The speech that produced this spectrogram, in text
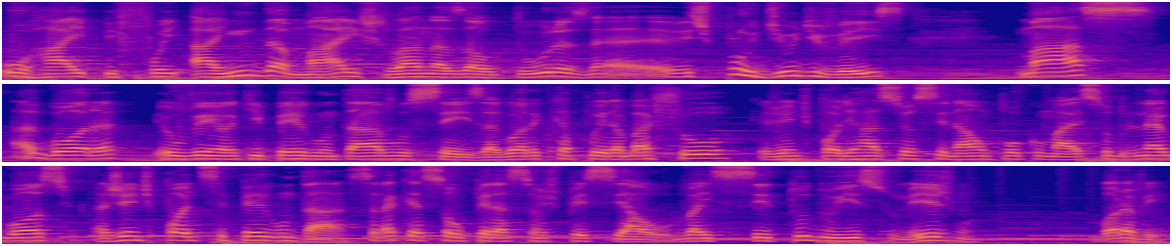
o hype foi ainda mais lá nas alturas, né? Explodiu de vez. Mas agora eu venho aqui perguntar a vocês, agora que a poeira baixou, que a gente pode raciocinar um pouco mais sobre o negócio, a gente pode se perguntar, será que essa operação especial vai ser tudo isso mesmo? Bora ver.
